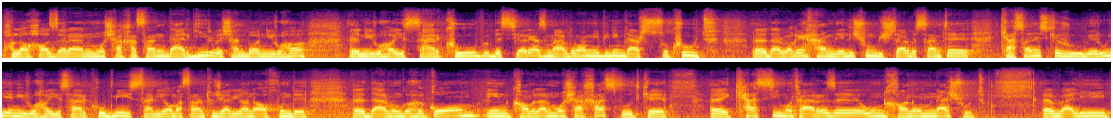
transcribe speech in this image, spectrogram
حالا حاضرن مشخصا درگیر بشن با نیروها نیروهای سرکوب بسیاری از مردم هم می‌بینیم در سکوت در واقع همدلیشون بیشتر به سمت کسانی است که روبروی نیروهای سرکوب میستن یا مثلا تو جریان آخوند درمونگاه قوم این کاملا مشخص بود که کسی متعرض اون خانم نشد. ولی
